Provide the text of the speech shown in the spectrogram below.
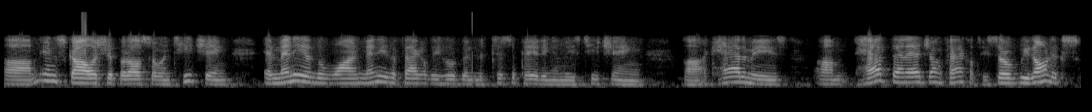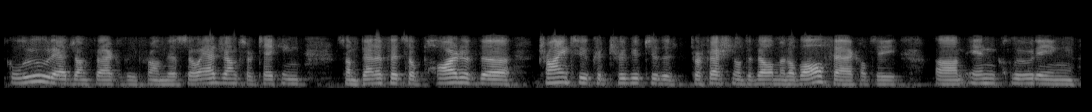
um, in scholarship, but also in teaching. And many of the one, many of the faculty who have been participating in these teaching uh, academies um, have been adjunct faculty. So we don't exclude adjunct faculty from this. So adjuncts are taking some benefits. So part of the trying to contribute to the professional development of all faculty, um, including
